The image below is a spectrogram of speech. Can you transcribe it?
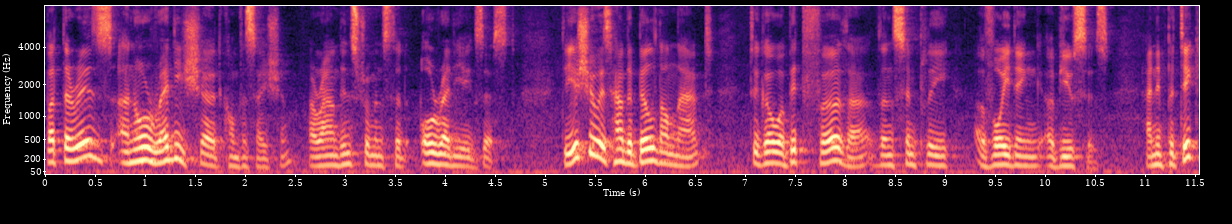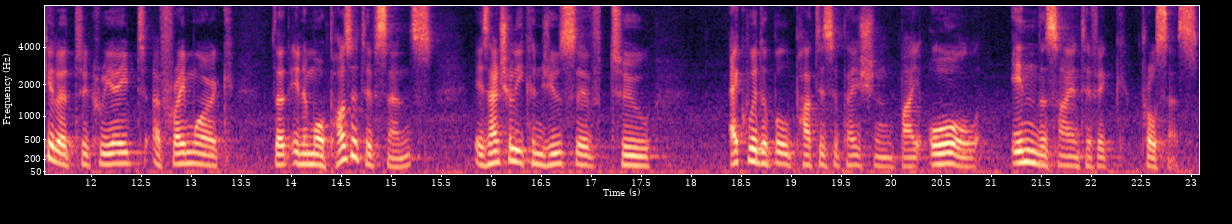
But there is an already shared conversation around instruments that already exist. The issue is how to build on that to go a bit further than simply avoiding abuses. And in particular, to create a framework that, in a more positive sense, is actually conducive to equitable participation by all in the scientific process.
